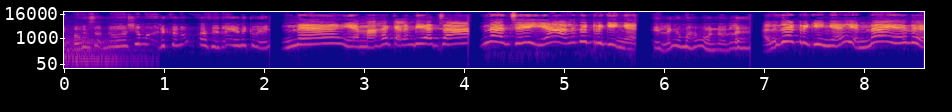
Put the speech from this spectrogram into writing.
எப்பவும் சந்தோஷமா இருக்கணும். அதுதான் எனக்கு வேணும். என் மக கிளம்பியாச்சா? என்னாச்சு? ஏன் அழுதுட்டு இருக்கீங்க இல்லைங்கம்மா ஒன்றும் இல்லை. அழுதுட்டு இருக்கீங்க என்ன ஏது?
